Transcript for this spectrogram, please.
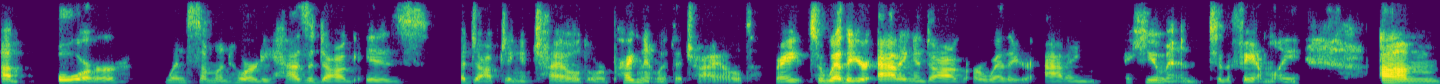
um, or when someone who already has a dog is adopting a child or pregnant with a child, right? So whether you're adding a dog or whether you're adding a human to the family, um,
